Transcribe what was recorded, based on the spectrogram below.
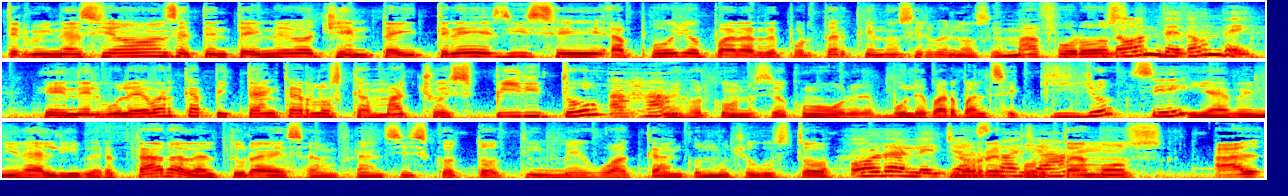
terminación 7983 dice apoyo para reportar que no sirven los semáforos. ¿Dónde? ¿Dónde? En el Boulevard Capitán Carlos Camacho Espíritu, mejor conocido como Boulevard Valsequillo. Sí. Y Avenida Libertad a la altura de San Francisco Totimehuacán. Con mucho gusto. Órale, ya lo reportamos al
